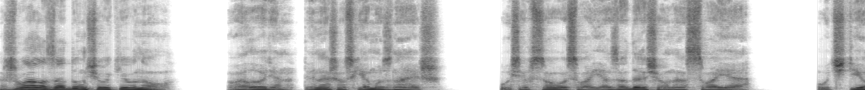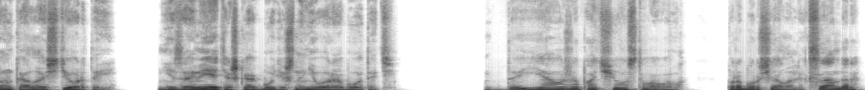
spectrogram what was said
Жвало задумчиво кивнул. Володин, ты нашу схему знаешь. У Севцова своя задача, у нас своя. Учти, он калач тертый. Не заметишь, как будешь на него работать. Да я уже почувствовал, пробурчал Александр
